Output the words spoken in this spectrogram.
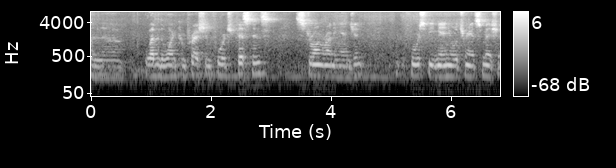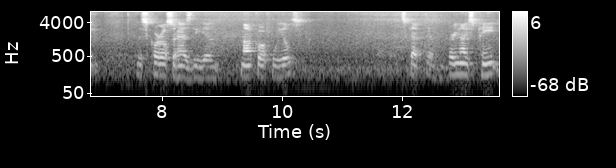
and uh, 11 to 1 compression forged pistons, strong running engine, a four-speed manual transmission. This car also has the uh, knockoff wheels. It's got uh, very nice paint.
